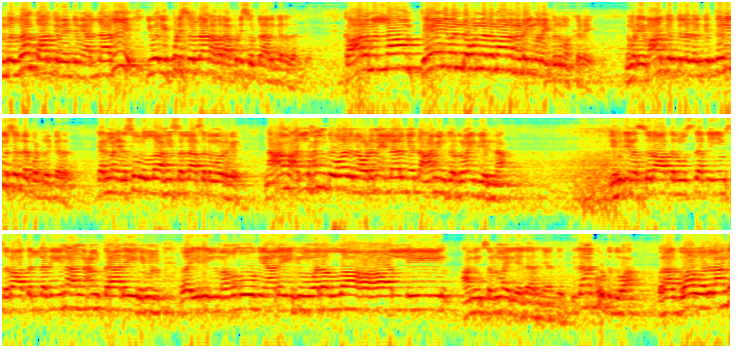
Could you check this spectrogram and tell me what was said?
என்பதுதான் பார்க்க வேண்டுமே அல்லாது இவர் இப்படி சொல்றார் அவர் அப்படி சொல்றாருங்கிறது அல்ல. காலமெல்லாம் பேணி வந்த உன்னதமான நடைமுறை பெருமக்களே நம்முடைய மார்க்கத்தில் அதற்கு தெளிவு சொல்லப்பட்டிருக்கிறது. கண்மணி ரசூலுல்லாஹி ஸல்லல்லாஹு அவர்கள் நாம அல்ஹந்து ஓதன உடனே எல்லாரும் சேர்ந்து ஆமீன் சொல்றோம்? இது என்ன? اهدنا الصراط المستقيم صراط الذين أنعمت عليهم غير المغضوب عليهم ولا الضالين ஆமீன் சொல்லணுமா இல்ல எல்லாரும் சேர்ந்து இதான கூட்டு துவா ஒரு ஆள் துவா ஓதுறாங்க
